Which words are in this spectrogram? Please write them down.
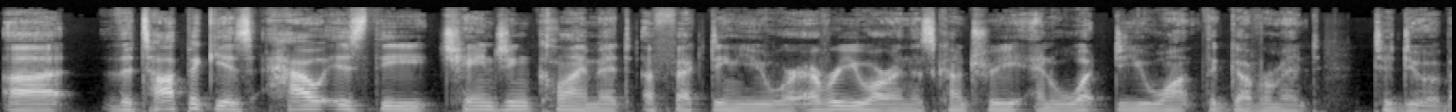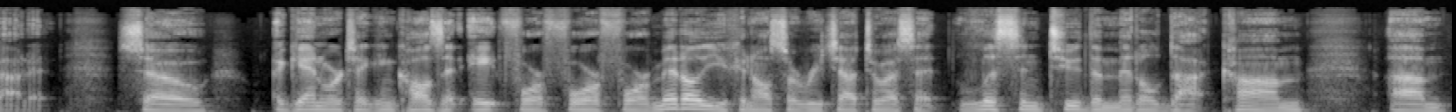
Uh, the topic is how is the changing climate affecting you wherever you are in this country, and what do you want the government to do about it? So, again, we're taking calls at 8444 middle. You can also reach out to us at listentothemiddle.com. Um,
